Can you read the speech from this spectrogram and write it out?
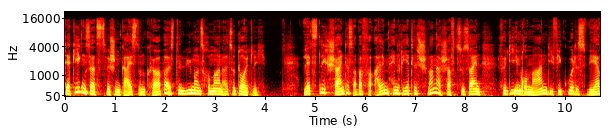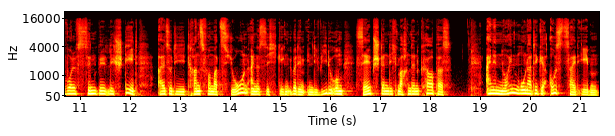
Der Gegensatz zwischen Geist und Körper ist in Lühmanns Roman also deutlich. Letztlich scheint es aber vor allem Henriettes Schwangerschaft zu sein, für die im Roman die Figur des Werwolfs sinnbildlich steht, also die Transformation eines sich gegenüber dem Individuum selbstständig machenden Körpers. Eine neunmonatige Auszeit eben,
